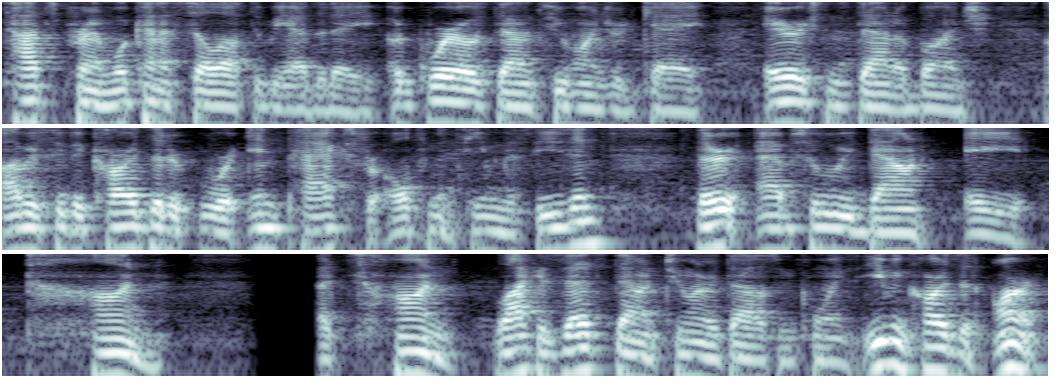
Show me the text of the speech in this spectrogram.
Tots Prem, what kind of sell off did we have today? Aguero's down 200k. Eriksen's down a bunch. Obviously, the cards that are, were in packs for Ultimate Team of the season, they're absolutely down a ton. A ton. Lacazette's down 200,000 coins. Even cards that aren't.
